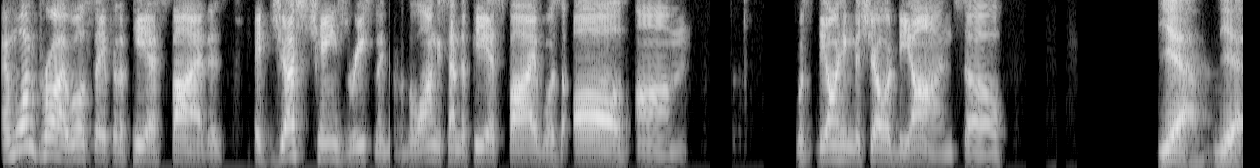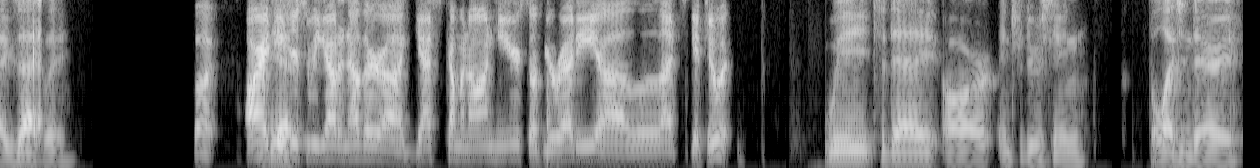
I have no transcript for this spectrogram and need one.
And one pro I will say for the PS5 is it just changed recently, but for the longest time, the PS5 was all um was the only thing the show would be on. So yeah, yeah, exactly. But all right, yeah. DJ, so we got another uh, guest coming on here. So if you're ready, uh, let's get to it. We today are introducing the legendary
